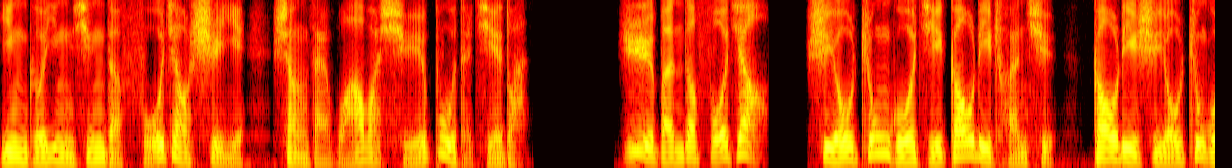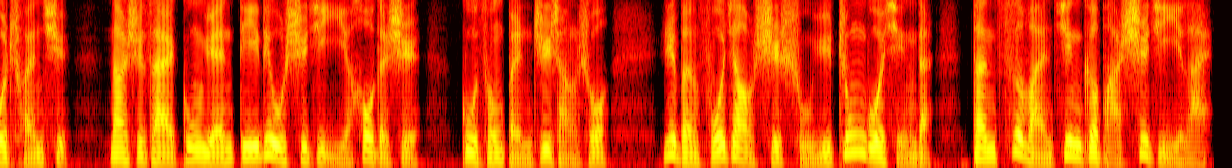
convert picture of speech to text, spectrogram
应格应兴的佛教事业尚在娃娃学步的阶段。日本的佛教是由中国及高丽传去，高丽是由中国传去，那是在公元第六世纪以后的事，故从本质上说，日本佛教是属于中国型的。但自晚近个把世纪以来，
